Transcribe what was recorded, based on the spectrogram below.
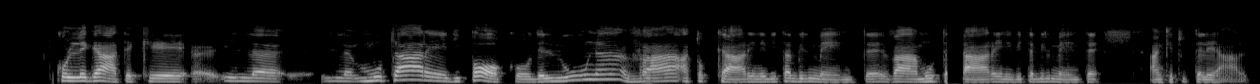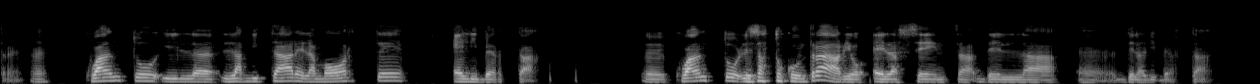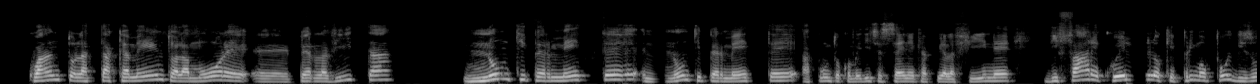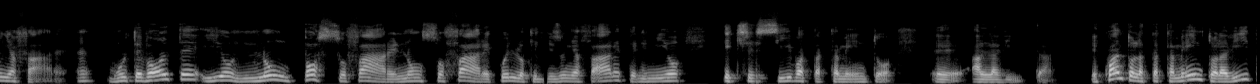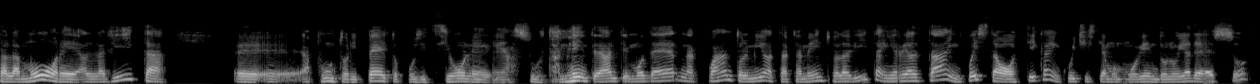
collegate che eh, il, il mutare di poco dell'una va a toccare inevitabilmente, va a mutare inevitabilmente anche tutte le altre. Eh? Quanto il, l'abitare la morte è libertà, eh, quanto l'esatto contrario è l'assenza della, eh, della libertà, quanto l'attaccamento all'amore eh, per la vita non ti permette, non ti permette, appunto, come dice Seneca qui alla fine, di fare quello che prima o poi bisogna fare. Eh? Molte volte io non posso fare, non so fare quello che bisogna fare per il mio eccessivo attaccamento eh, alla vita. E quanto l'attaccamento alla vita, l'amore alla vita, eh, appunto, ripeto, posizione assolutamente antimoderna, quanto il mio attaccamento alla vita in realtà in questa ottica in cui ci stiamo muovendo noi adesso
